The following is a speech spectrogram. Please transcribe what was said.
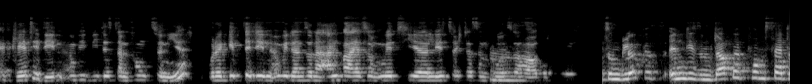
erklärt ihr denen irgendwie, wie das dann funktioniert? Oder gebt ihr denen irgendwie dann so eine Anweisung mit, hier, lest euch das in Ruhe mhm. zu Hause Zum Glück ist in diesem Doppelpump-Set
